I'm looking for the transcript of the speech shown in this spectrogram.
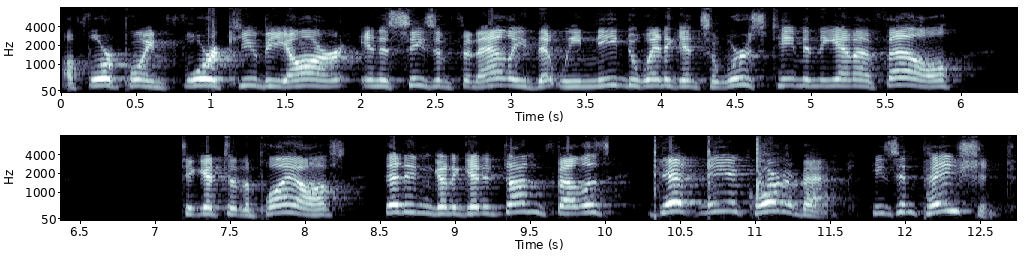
A 4.4 QBR in a season finale that we need to win against the worst team in the NFL to get to the playoffs. That isn't going to get it done, fellas. Get me a quarterback. He's impatient.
